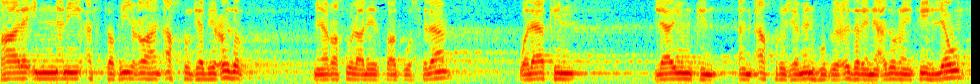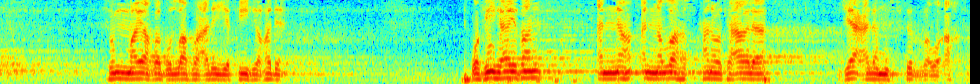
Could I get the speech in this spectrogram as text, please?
قال إنني أستطيع أن أخرج بعذر من الرسول عليه الصلاة والسلام ولكن لا يمكن أن أخرج منه بعذر يعذرني فيه اليوم ثم يغضب الله علي فيه غدا. وفيه أيضا أن, أن الله سبحانه وتعالى يعلم السر وأخفى.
